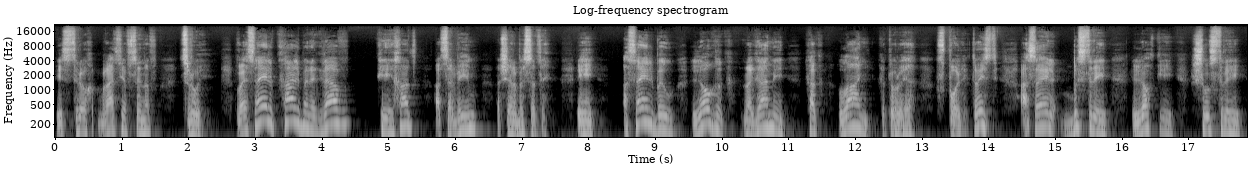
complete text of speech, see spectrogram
из трех братьев, сынов Цруи. Васаэль каль береглав киихат ацавим ашер бесады. И Асаэль был легок ногами, как лань, которая в поле. То есть Асаэль быстрый, легкий, шустрый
